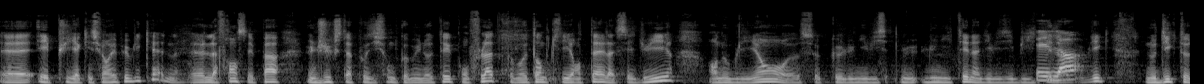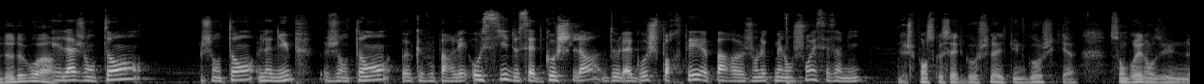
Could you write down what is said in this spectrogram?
Euh, et puis, il y a la question républicaine. Euh, la France n'est pas une juxtaposition de communautés qu'on flatte comme autant de clientèle à séduire, en oubliant euh, ce que l'unité, l'indivisibilité de la République nous dicte de devoir. Et là, j'entends J'entends la NUP, j'entends euh, que vous parlez aussi de cette gauche-là, de la gauche portée par euh, Jean-Luc Mélenchon et ses amis. Je pense que cette gauche-là est une gauche qui a sombré dans une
